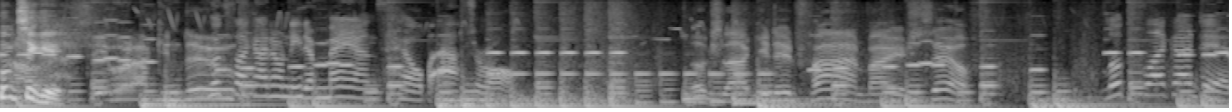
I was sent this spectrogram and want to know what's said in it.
훔치기. Looks like I don't need a man's help after all. Looks like you did fine by yourself. Looks like I did.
